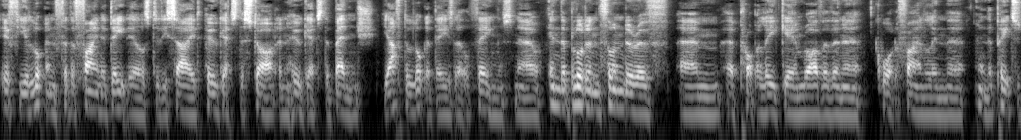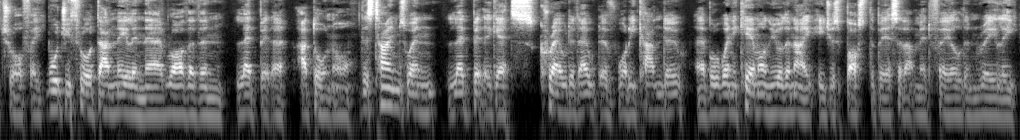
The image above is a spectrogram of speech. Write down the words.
if you're looking for the finer details to decide who gets the start and who gets the bench, you have to look at these little things. Now, in the blood and thunder of um, a proper league game rather than a quarter final in the in the pizza trophy, would you throw Dan Neil in there rather than Leadbitter? I don't know. There's times when Leadbitter gets crowded out of what he can do, uh, but when he came on the other night, he just bossed the base of that midfield and really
